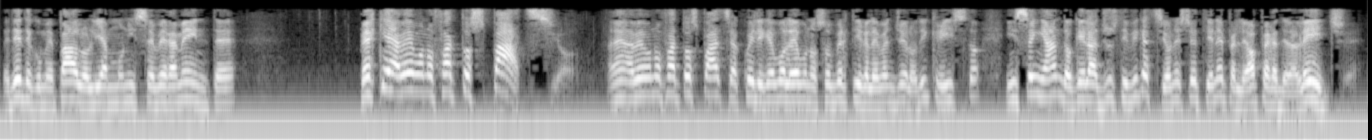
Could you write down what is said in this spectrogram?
Vedete come Paolo li ammonisse veramente? Perché avevano fatto spazio, eh, avevano fatto spazio a quelli che volevano sovvertire l'Evangelo di Cristo, insegnando che la giustificazione si ottiene per le opere della legge.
